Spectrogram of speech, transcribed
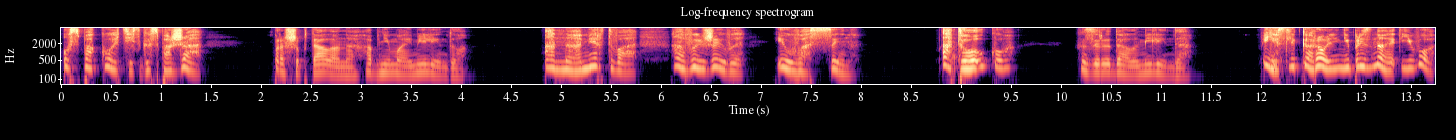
«Успокойтесь, госпожа!» Прошептала она, обнимая Мелинду. «Она мертва, а вы живы, и у вас сын». «А толку?» – зарыдала Мелинда. «Если король не признает его...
